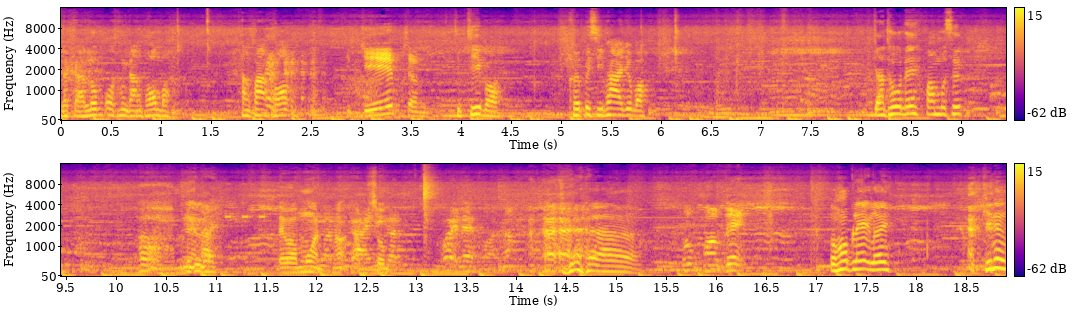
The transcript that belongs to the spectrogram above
และการลมออกทางดังพร้อมบ่ทางฟ้าพร้อมจิบจิบจังจิบจีบบ่เคยไปสีพาอยู่บ่ จานโทษเด้ความรู้สึกเรื่องอะไรแต่ว่าม่วนเนาะท่านผู้ชมลูกพร้อมเด้ตัวฮอบเลขเลยทีหนึ่ง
